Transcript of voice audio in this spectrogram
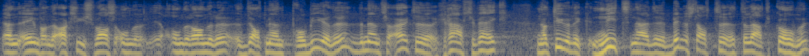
En een van de acties was onder, onder andere dat men probeerde de mensen uit de Graafse wijk natuurlijk niet naar de binnenstad te, te laten komen.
